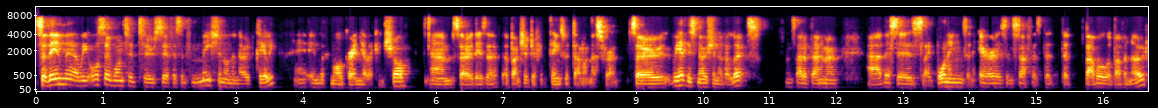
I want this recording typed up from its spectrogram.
So then uh, we also wanted to surface information on the node clearly and with more granular control. Um, so there's a, a, bunch of different things we've done on this front. So we have this notion of alerts inside of Dynamo. Uh, this is like warnings and errors and stuff as the, the bubble above a node.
